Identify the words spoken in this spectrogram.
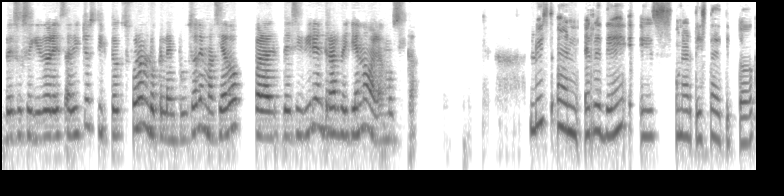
de, sus seguidores a dichos TikToks fueron lo que la impulsó demasiado para decidir entrar de lleno a la música. Luis on RD es un artista de TikTok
